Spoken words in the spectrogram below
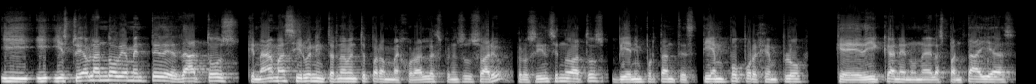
Y, estoy hablando obviamente de datos que nada más sirven internamente para mejorar la experiencia de usuario, pero siguen siendo datos bien importantes. Tiempo, por ejemplo, que dedican en una de las pantallas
